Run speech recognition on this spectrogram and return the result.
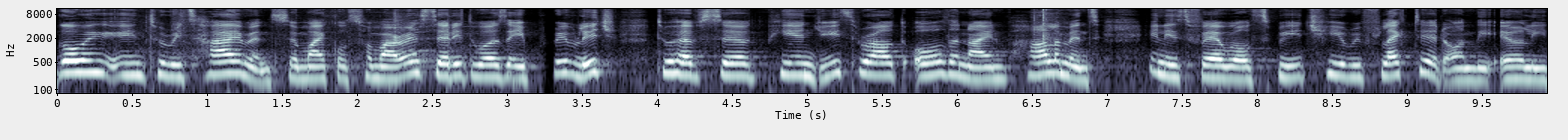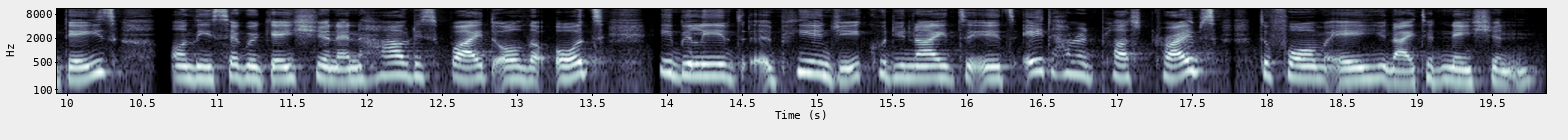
Going into retirement, Sir Michael Somare said it was a privilege to have served PNG throughout all the nine parliaments. In his farewell speech, he reflected on the early days, on the segregation and how despite all the odds, he believed PNG could unite its 800 plus tribes to form a united nation.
